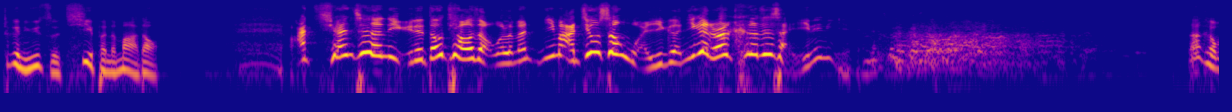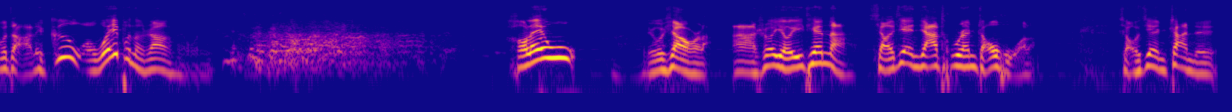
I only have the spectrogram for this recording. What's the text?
这个女子气愤的骂道：“啊，全车女的都挑走了吗？你妈就剩我一个，你搁这磕碜谁呢你？那可不咋的，搁我我也不能让他。好莱坞留笑话了啊！说有一天呢，小健家突然着火了，小健站在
